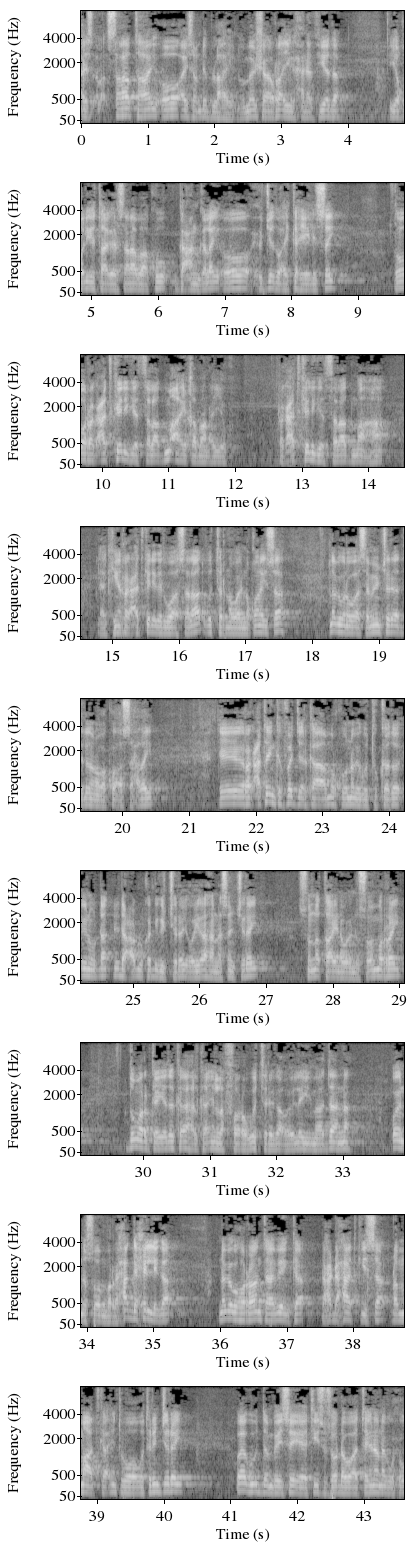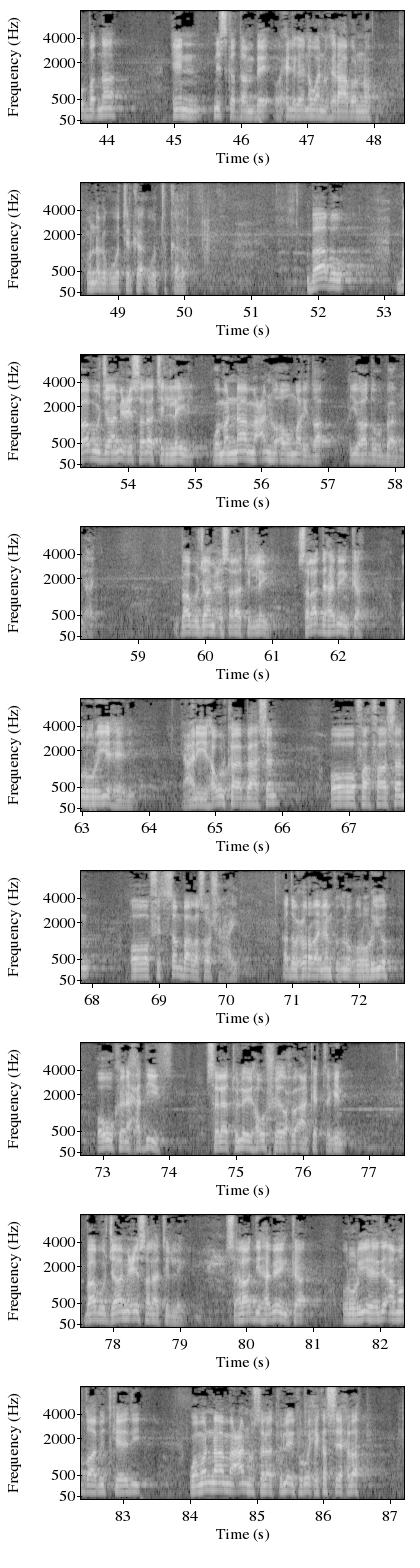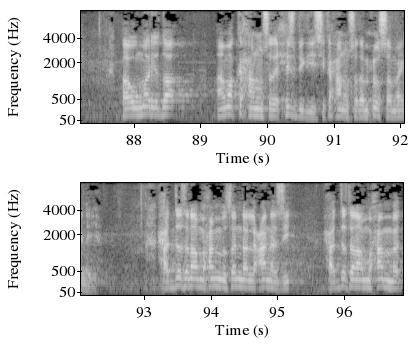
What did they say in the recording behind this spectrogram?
ay salaad tahay oo aysan dhib lahayn oo meesha ra'yiga xanafiyada iyo qolyihii taageersanaabaa ku gacangalay oo xujadu ay ka heelisay oo ragcad keligeed salaad ma ahay qabaan ayagu. Ragcad keligeed salaad ma aha laakiin ragcad keligeed waa salaad witirna way noqonaysaa. Nabiguna waa samayn jiray adiladuna waa ku asaxday ragcataynka fajarkaa markuu nabigu tukado inuu dhinaca dhulka dhigi jiray oo yaraha nasan jiray sunno waynu soo maray dumarka iyo dadka ahalka in la faro witriga oo ay la yimaadaanna waynu soo marray. Xagga xilliga nabigu horaanta habeenka dhexdhexaadkiisa dhammaadka intuba witrin jiray. Waagii u dambaysay ee tiisu soo dhowaatayna nabigu wuxuu u badnaa in niska dambe oo xilligeenna waanu hiraabanno uu nabigu witirka uu tukado baabu jaamici salaati اlleyl waman naama canhu aw marida ayuu hadduu u baab yahay baabu jaamici salaati اlleyl salaadda habeenka ururiyaheedii yacnii howlka baahsan oo faahfaahsan oo fidsan baa la soo sharxay hadda wuxuu rabaa imaamku inuu ururiyo oo uu keena xadiid salaatuleyl hawsheeda waxba aan ka tegin baabu jaamici salaati اlleyl salaaddii habeenka ururiyaheedii ama daabidkeedii waman naama canhu salaatuleylki ruuxii ka seexda aw marida ama ka xanuunsaday xisbigiisii ka xanuunsada muxuu samaynaya xadaanaa moxamed muana alcanazi xadaanaa muxamed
